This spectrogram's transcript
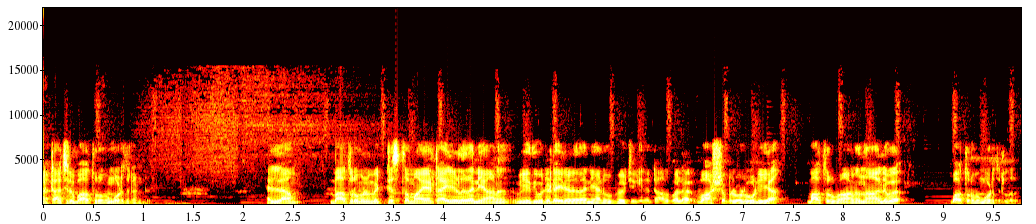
അറ്റാച്ച്ഡ് ബാത്റൂമും കൊടുത്തിട്ടുണ്ട്. എല്ലാം ബാത്റൂമിലും വ്യത്യസ്തമായ ടൈലുകൾ തന്നെയാണ് വീതി കൂടിയ ടൈലുകൾ തന്നെയാണ് ഉപയോഗിച്ചിരിക്കുന്നത്. അതുപോലെ വാഷപ്പിലോട് കൂടിയ ബാത്റൂമാണ് നാല് ബാത്റൂമും കൊടുത്തിട്ടുള്ളത്.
